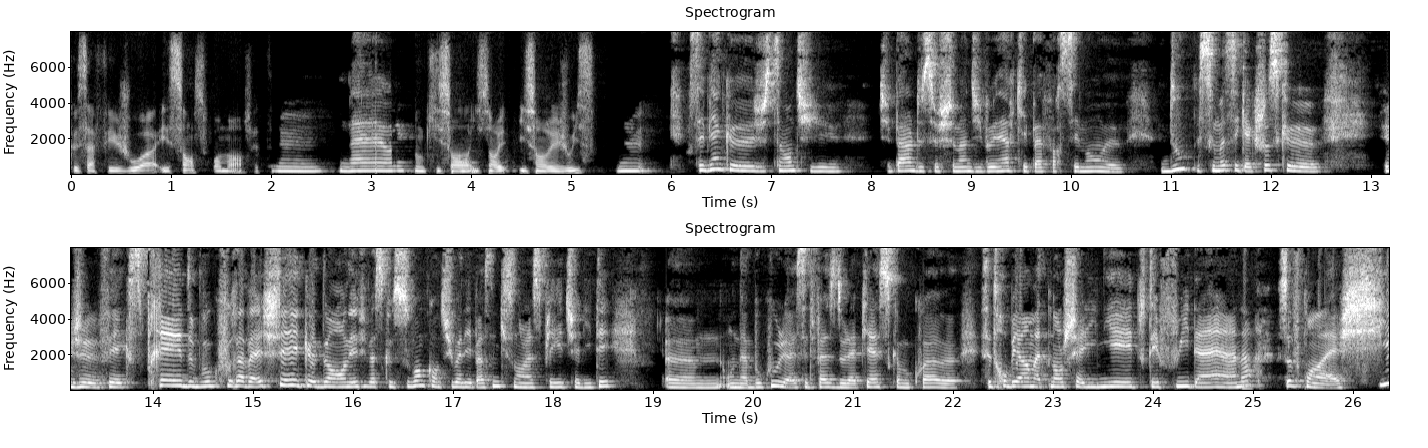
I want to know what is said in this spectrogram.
que ça fait joie et sens pour moi en fait. Mmh. Bah Donc ils s'en ils ils s'en réjouissent. Mmh. C'est bien que justement tu tu parles de ce chemin du bonheur qui est pas forcément euh, doux parce que moi c'est quelque chose que je fais exprès de beaucoup rabâcher que dans en effet parce que souvent quand tu vois des personnes qui sont dans la spiritualité euh, on a beaucoup là, cette phase de la pièce comme quoi euh, c'est trop bien maintenant je suis alignée tout est fluide hein, hein, hein. sauf qu'on a chié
